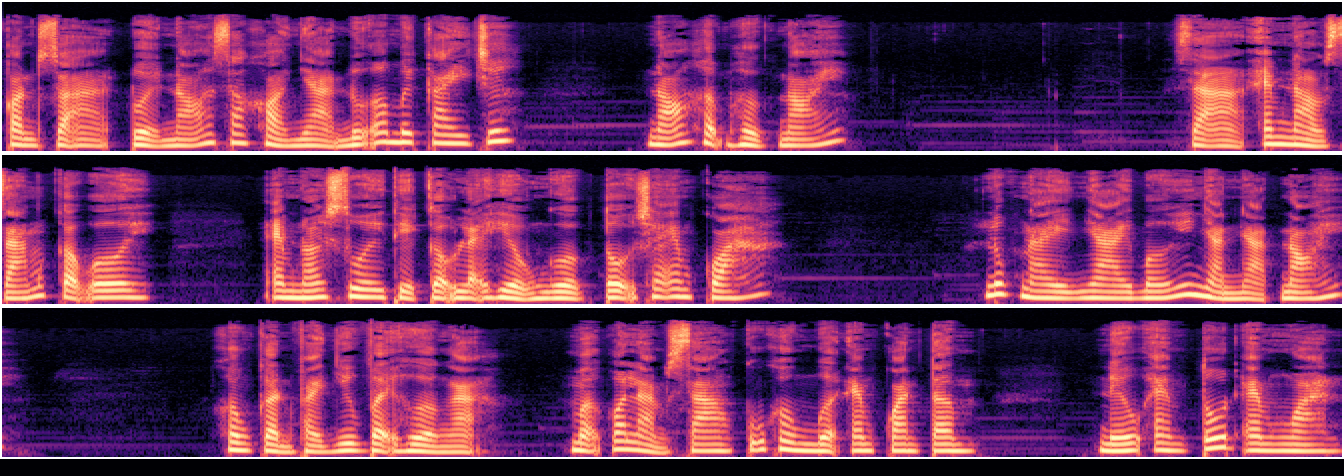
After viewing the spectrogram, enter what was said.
Còn dọa đuổi nó ra khỏi nhà nữa mới cay chứ. Nó hậm hực nói. Dạ em nào dám cậu ơi. Em nói xuôi thì cậu lại hiểu ngược tội cho em quá. Lúc này nhài mới nhàn nhạt, nhạt nói. Không cần phải như vậy Hường ạ. Mợ có làm sao cũng không mượn em quan tâm. Nếu em tốt em ngoan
